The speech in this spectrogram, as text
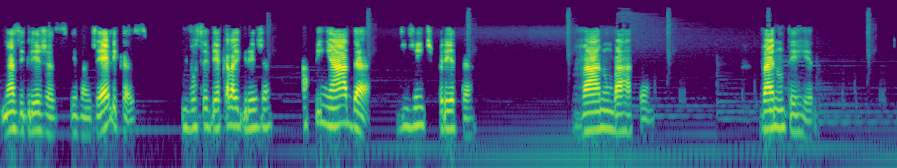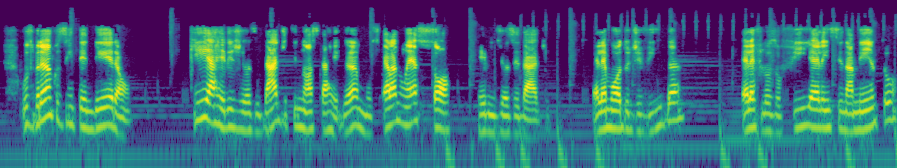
nas igrejas evangélicas e você vê aquela igreja apinhada de gente preta, vá num barracão, vai num terreiro. Os brancos entenderam que a religiosidade que nós carregamos, ela não é só religiosidade. Ela é modo de vida, ela é filosofia, ela é ensinamento,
